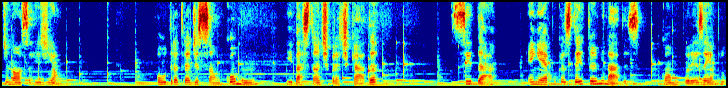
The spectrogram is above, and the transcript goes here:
de nossa região. Outra tradição comum e bastante praticada se dá em épocas determinadas, como por exemplo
